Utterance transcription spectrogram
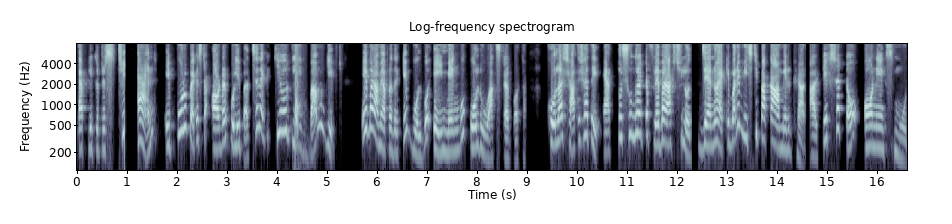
applicator strip and এই পুরো প্যাকেজটা অর্ডার করলে পাচ্ছেন একটা কিউট লিপ বাম গিফট এবার আমি আপনাদেরকে বলব এই ম্যাঙ্গো কোল্ড ওয়াক্সটার কথা। খোলার সাথে সাথে এত সুন্দর একটা ফ্লেভার আসছিল যেন একেবারে মিষ্টি পাকা আমের ঘ্রাণ। আর টেক্সচারটাও অনেক স্মুথ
